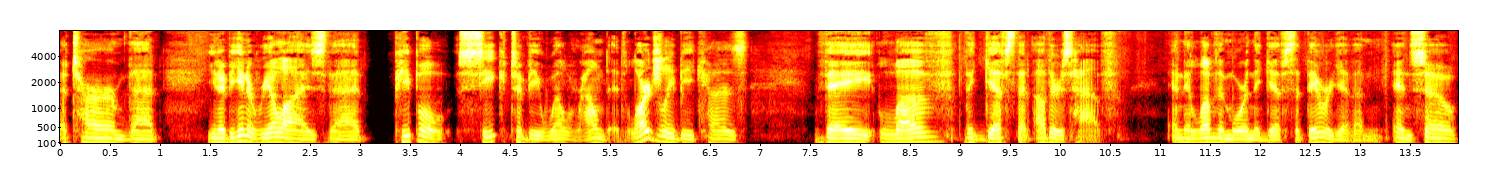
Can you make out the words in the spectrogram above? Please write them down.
a term that you know begin to realize that people seek to be well rounded, largely because they love the gifts that others have, and they love them more than the gifts that they were given. And so,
